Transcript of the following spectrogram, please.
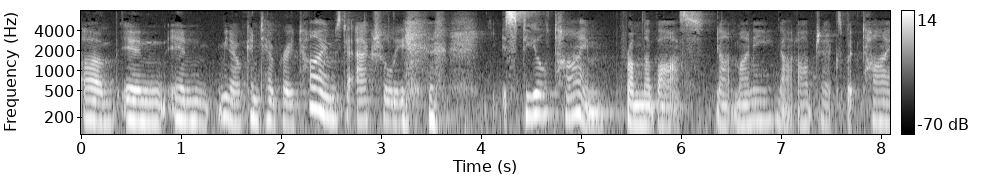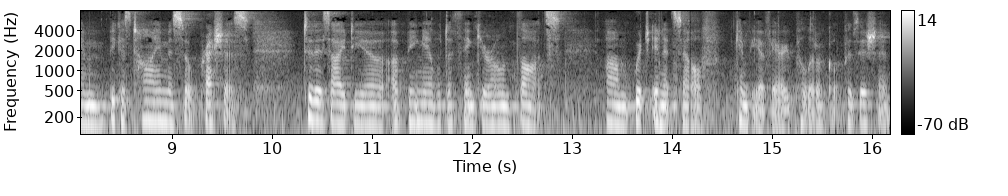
um, in in you know contemporary times to actually steal time from the boss. Not money not objects but time because time is so precious to this idea of being able to think your own thoughts um, which in itself can be a very political position.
